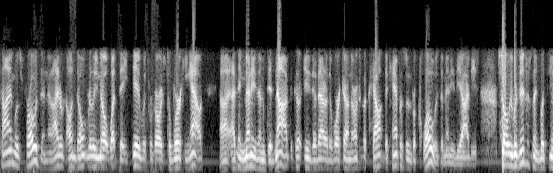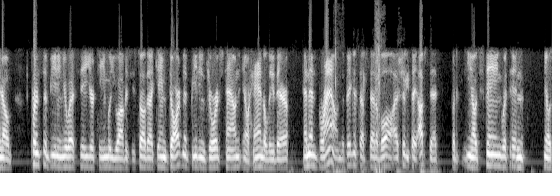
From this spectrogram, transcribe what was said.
time was frozen, and I don't, I don't really know what they did with regards to working out. Uh, I think many of them did not because either that or they worked out on their own because the, the campuses were closed at many of the Ivies. So it was interesting with, you know, Princeton beating USC, your team, well, you obviously saw that game. Dartmouth beating Georgetown, you know, handily there. And then Brown, the biggest upset of all, I shouldn't say upset, but, you know, staying within, you know,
